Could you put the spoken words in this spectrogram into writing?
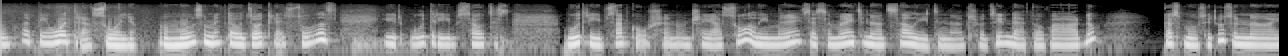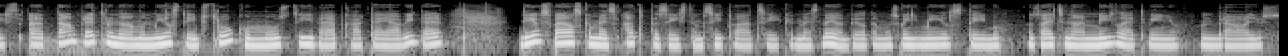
Esam klāt pie otrā soļa. Un mūsu metodas otrais solis ir gudrības saucas gudrības apgūšana. Un šajā solī mēs esam aicināti salīdzināt šo dzirdēto vārdu, kas mūs ir uzrunājis ar tām pretrunām un mīlestības trūkumu mūsu dzīvē, apkārtējā vidē. Dievs vēlas, ka mēs atpazīstam situāciju, kad mēs neatbildam uz viņa mīlestību, uz aicinājumu mīlēt viņu un brāļus.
